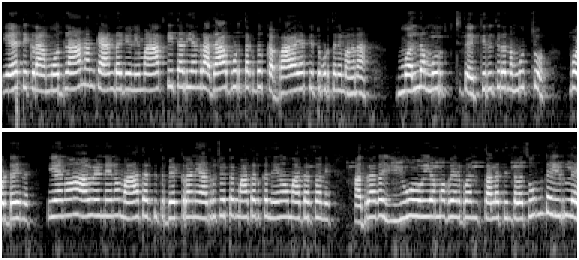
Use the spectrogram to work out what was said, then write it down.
ಏ ತಿಕ್ಕಡ ಮೊದ್ಲ ನನ್ ಕ್ಯಾಂಡಾಗಿ ನಿಮ್ಮ ಆರ್ತಿ ತಡಿ ಅಂದ್ರೆ ಅದಾ ಬುಡ್ ತಗ್ದಕ್ಕ ಬಾಯ ಕಿಟ್ಬಿಡ್ತೀನಿ ಮಗನ ಮಲ್ಲ ಮುರ್ಚಿದೆ ಕಿರಿತಿರನ್ನ ಮುಚ್ಚು ಬೊಡ್ಡೈನ ಏನೋ ಅವೇನೇನೋ ಮಾತಾಡ್ತಿದ್ದ ಬೆಕ್ರಾಣಿ ಅದ್ರ ಜೊತೆ ಮಾತಾಡ್ಕೊಂಡು ಏನೋ ಮಾತಾಡ್ತಾನೆ ಅದ್ರಾಗ ಇವು ಎಮ್ಮ ಬೇರೆ ಬಂದು ತಲೆ ತಿಂತಾಳ ಸುಮ್ಕೆ ಇರ್ಲೆ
